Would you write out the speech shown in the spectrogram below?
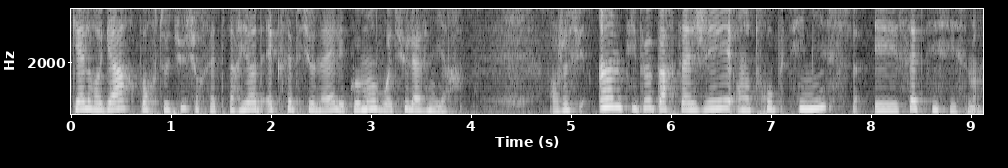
Quel regard portes-tu sur cette période exceptionnelle et comment vois-tu l'avenir? Alors je suis un petit peu partagée entre optimisme et scepticisme.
